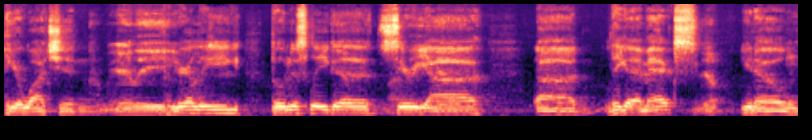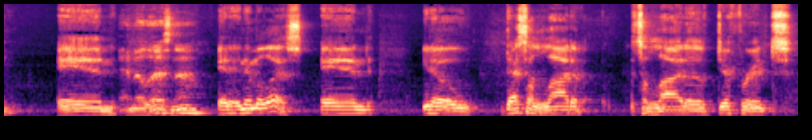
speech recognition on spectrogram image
you're watching Premier League, Premier League, Bundesliga, yep. Serie A, uh, Liga MX. Yep. You know, and MLS now, and, and MLS, and you know that's a lot of it's a lot of different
